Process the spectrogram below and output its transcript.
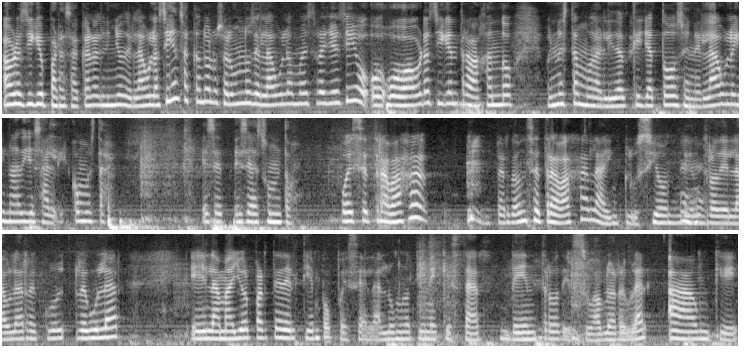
ahora sigue para sacar al niño del aula, ¿siguen sacando a los alumnos del aula, maestra Jessie? O, o ahora siguen trabajando en esta modalidad que ya todos en el aula y nadie sale? ¿Cómo está ese, ese asunto? Pues se trabaja perdón, se trabaja la inclusión dentro del aula regular. Eh, la mayor parte del tiempo, pues el alumno tiene que estar dentro de su aula regular, aunque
